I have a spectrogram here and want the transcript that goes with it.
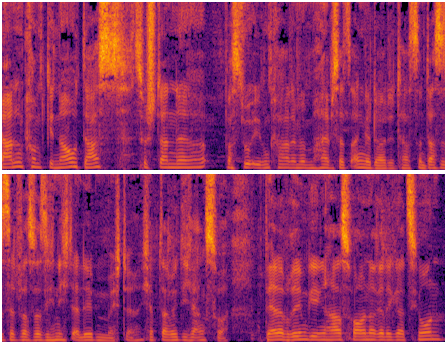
dann kommt genau das zustande, was du eben gerade mit dem Halbsatz angedeutet hast. Und das ist etwas, was ich nicht erleben möchte. Ich habe da richtig Angst vor. Werder Bremen gegen HSV in der Relegation,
